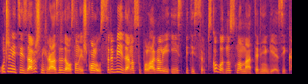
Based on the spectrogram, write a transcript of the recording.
Učenici iz završnih razreda osnovnih škola u Srbiji danas su polagali ispiti srpskog, odnosno maternjeg jezika.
